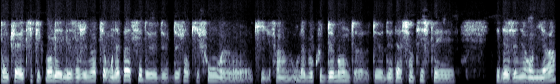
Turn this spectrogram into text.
donc euh, typiquement les, ingénieurs, on n'a pas assez de, de, de, gens qui font, euh, enfin, on a beaucoup de demandes de, de et, d'ingénieurs en IA.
